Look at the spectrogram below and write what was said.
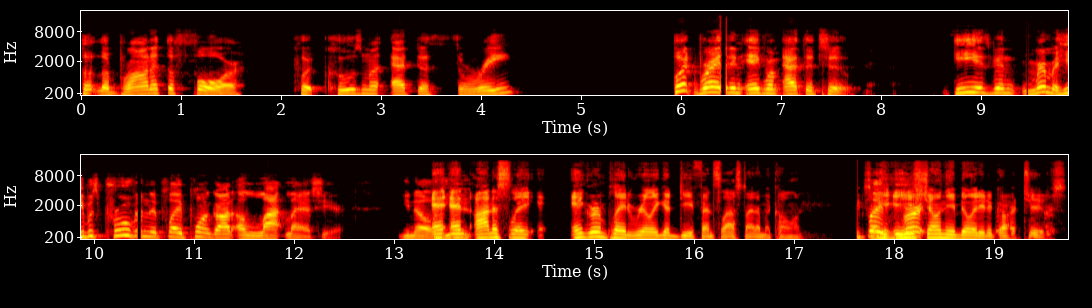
put LeBron at the four. Put Kuzma at the three. Put Brandon Ingram at the two. He has been remember he was proven to play point guard a lot last year. You know, and, he, and honestly, Ingram played really good defense last night at McCollum. He So he, he's shown the ability to guard twos.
